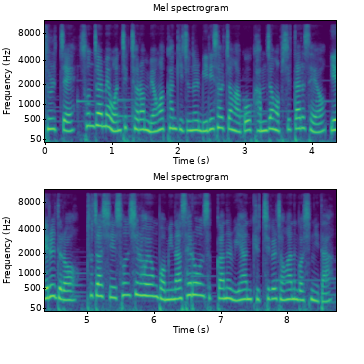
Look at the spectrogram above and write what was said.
둘째, 손절매 원칙처럼 명확한 기준을 미리 설정하고 감정 없이 따르세요. 예를 들어, 투자 시 손실 허용 범위나 새로운 습관을 위한 규칙을 정하는 것입니다.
